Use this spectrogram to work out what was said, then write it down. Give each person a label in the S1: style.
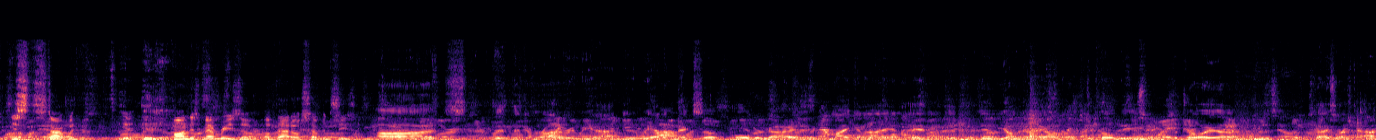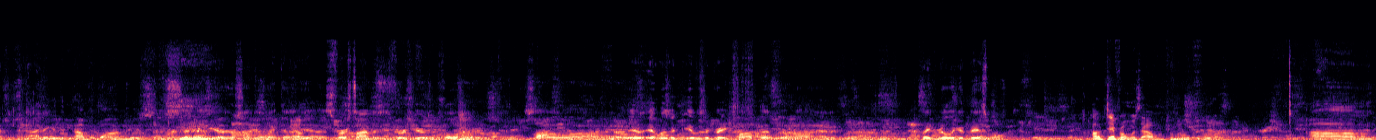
S1: Just start with your fondest memories of, of that 07 season.
S2: Uh, the, the camaraderie we had. We had a mix of older guys like Mike and I, and, and the, the young guys, you know, Jacoby, Pedroia, guys like that. I think the Papelbon was his second year or something like that. Yeah, his first time was his first year as a closer. So uh, it, it was a it was a great club that we were on. We played really good baseball.
S1: How different was that one from 04?
S2: Um,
